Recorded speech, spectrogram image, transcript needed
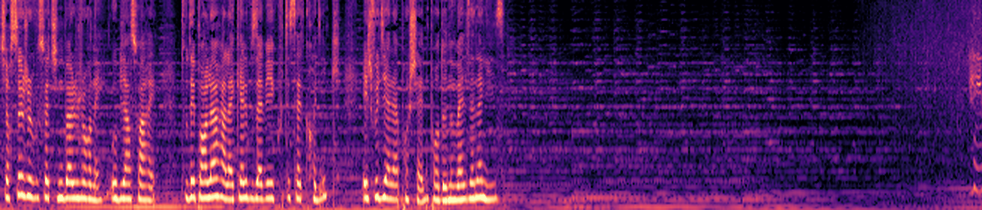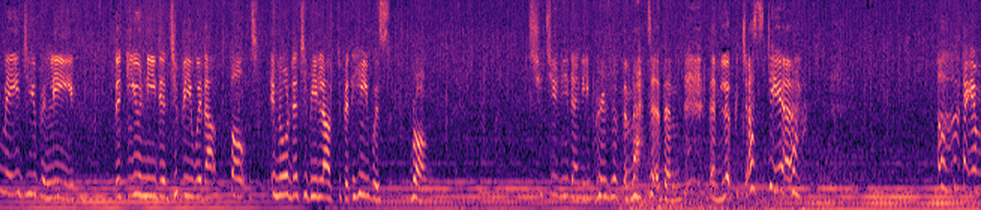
Sur ce, je vous souhaite une bonne journée, ou bien soirée, tout dépend l'heure à laquelle vous avez écouté cette chronique, et je vous dis à la prochaine pour de nouvelles analyses. He made you believe that you needed to be without fault in order to be loved, but he was wrong. Should you need any proof of the matter, then, then look just here. I am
